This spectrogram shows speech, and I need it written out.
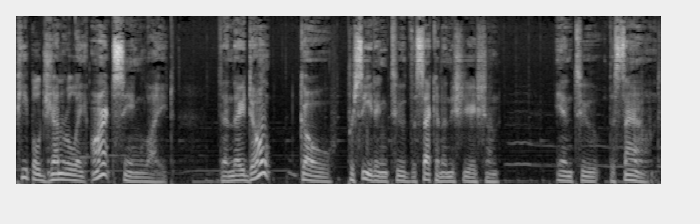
people generally aren't seeing light, then they don't go proceeding to the second initiation into the sound.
